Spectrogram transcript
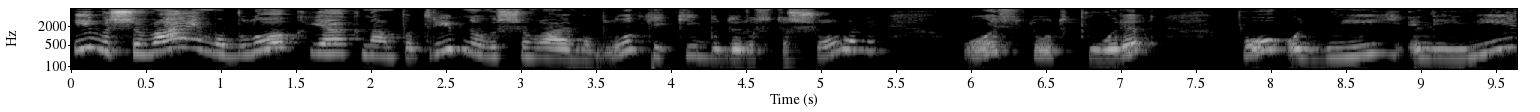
І вишиваємо блок, як нам потрібно, вишиваємо блок, який буде розташований ось тут поряд по одній лінії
